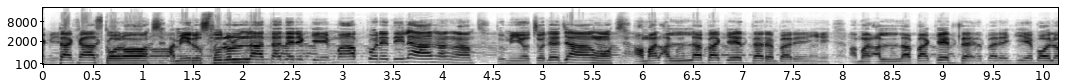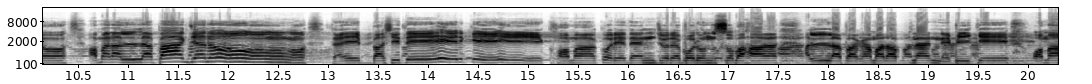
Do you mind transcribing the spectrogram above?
একটা কাজ করো, আমি রসুল্লাহ তাদেরকে মাফ করে দিলাম, তুমিও চলে যাও, আমার আল্লাহ পাকের দরবারে, আমার আল্লাহ পাকের দরবারে গিয়ে বলো, আমার আল্লাহ পাক যেন তাই বাসীদেরকে ক্ষমা করে দেন, জোরে বলুন সুবহান, আল্লাহ পাক আমার আপনার নবীকে, ওমা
